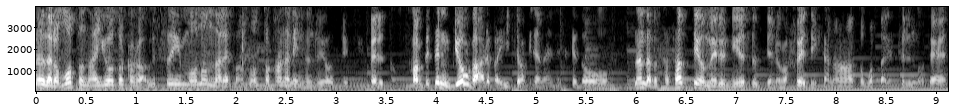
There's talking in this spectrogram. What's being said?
なんだろう、もっと内容とかが薄いものになれば、もっとかなり塗るよっていう読めると。まあ別に量があればいいってわけじゃないんですけど、なんだろう、ささって読めるニュースっていうのが増えてきたなと思ったりするので、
